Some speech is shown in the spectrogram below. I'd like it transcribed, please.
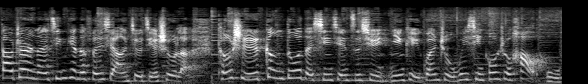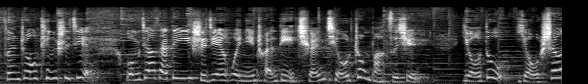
到这儿呢，今天的分享就结束了。同时，更多的新鲜资讯，您可以关注微信公众号“五分钟听世界”，我们将在第一时间为您传递全球重磅资讯，有度、有声、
